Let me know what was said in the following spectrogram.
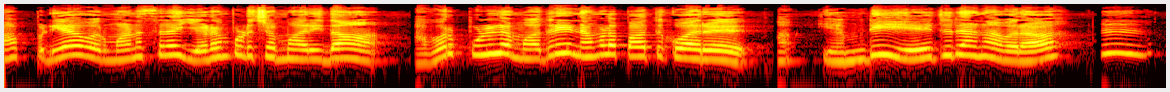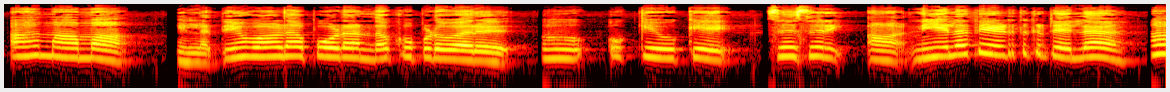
அப்படியே அவர் மனசுல இடம் பிடிச்ச மாதிரி தான் அவர் புள்ள மாதிரி நம்மள பாத்துக்குவாரு எம்டி ஏஜ் தானே அவரா ம் ஆமா ஆமா. எல்லாத்தையும் வாடா போடான்னு தான் கூப்பிடுவாரு. ஓ ஓகே ஓகே. சரி சரி. ஆ, நீ எல்லாத்தையும் எடுத்துக்கிட்டேல ஆ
